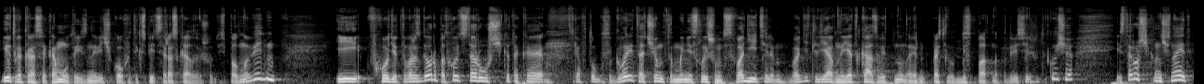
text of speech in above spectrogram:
И вот как раз я кому-то из новичков этой экспедиции рассказываю, что здесь полно ведьм, и входит в разговор, подходит старушечка такая к автобусу, говорит о чем-то, мы не слышим с водителем. Водитель явно ей отказывает, ну, наверное, просил бесплатно подвезти, что такое еще. И старушечка начинает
